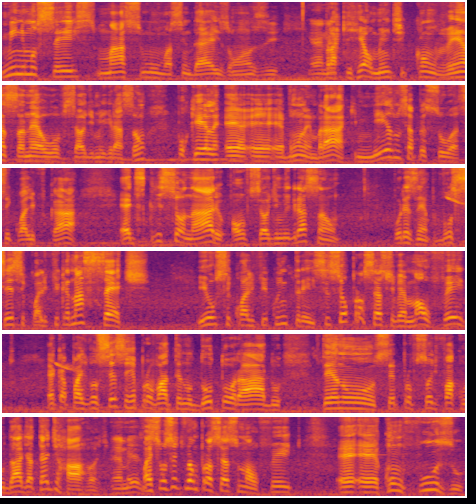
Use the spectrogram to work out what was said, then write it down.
mínimo seis, máximo assim 10, 11, É, né? para que realmente convença, né, o oficial de imigração, porque é, é- é bom lembrar que mesmo se a pessoa se qualificar, é discricionário ao oficial de imigração. Por exemplo, você se qualifica na 7, eu se qualifico em 3. Se seu processo estiver mal feito, é capaz de você ser reprovado tendo doutorado, tendo ser professor de faculdade, até de Harvard. É mesmo? Mas se você tiver um processo mal feito, é, é, confuso,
